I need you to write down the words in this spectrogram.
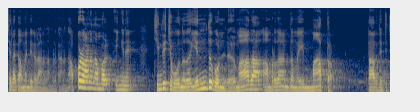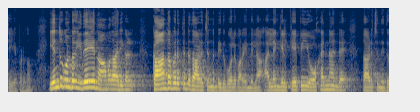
ചില കമന്റുകളാണ് നമ്മൾ കാണുന്നത്. അപ്പോഴാണ് നമ്മൾ ഇങ്ങനെ ചിന്തിച്ചു പോകുന്നത് എന്തുകൊണ്ട് മാതാ അമൃതാനന്ദമയി മാത്രം ടാർഗറ്റ് ചെയ്യപ്പെടുന്നു? എന്തുകൊണ്ട് ഇതേ നാമധാരികൾ കാന്തപുരത്തിന്റെ താഴെ ചെന്നിട്ട് ഇതുപോലെ പറയുന്നില്ല അല്ലെങ്കിൽ കെ പി യോഹന്നാന്റെ താഴെ ചെന്ന് ഇത്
